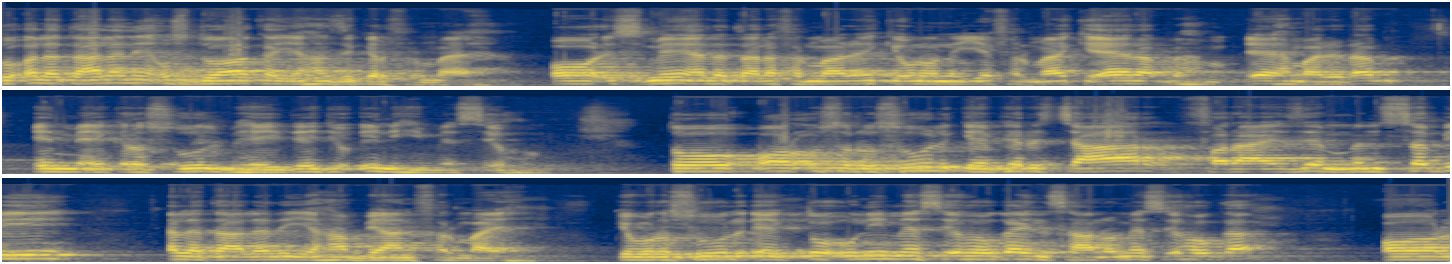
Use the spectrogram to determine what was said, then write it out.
तो अल्लाह ताला ने उस दुआ का यहाँ ज़िक्र फरमाया और इसमें अल्लाह ताला फरमा रहे हैं कि उन्होंने ये फरमाया कि ए रब, हम, ए हमारे रब, इनमें एक रसूल भेज दे जो इन्हीं में से हो। तो और उस रसूल के फिर चार फ़राइज़ मनसबी अल्लाह ताला ने यहाँ बयान फरमाए हैं कि वो रसूल एक तो उन्हीं में से होगा, इंसानों में से होगा, और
